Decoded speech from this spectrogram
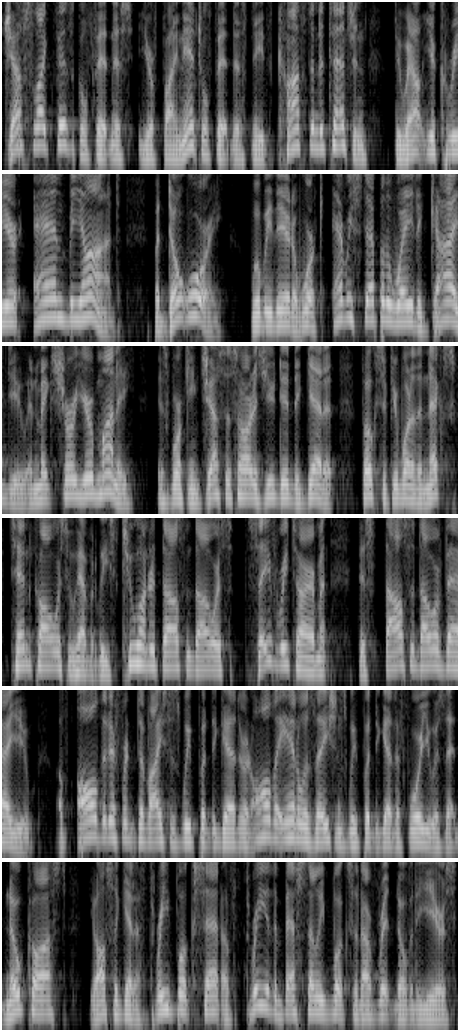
Just like physical fitness, your financial fitness needs constant attention throughout your career and beyond. But don't worry, we'll be there to work every step of the way to guide you and make sure your money is working just as hard as you did to get it. Folks, if you're one of the next 10 callers who have at least $200,000 saved retirement, this $1,000 value of all the different devices we put together and all the analyzations we put together for you is at no cost. You also get a three book set of three of the best selling books that I've written over the years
